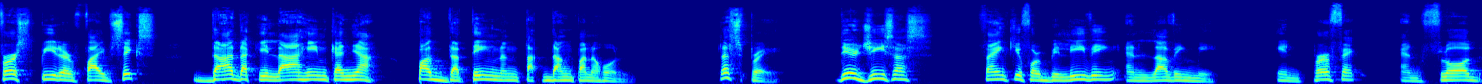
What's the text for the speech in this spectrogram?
1 Peter 5.6, dadakilahin kanya pagdating ng takdang panahon. Let's pray. Dear Jesus, thank you for believing and loving me. Imperfect and flawed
